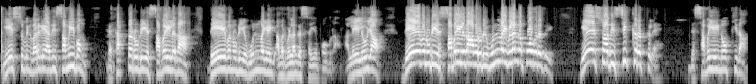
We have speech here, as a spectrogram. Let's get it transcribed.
இயேசுவின் வருகை அதி சமீபம் இந்த கர்த்தருடைய சபையில தான் தேவனுடைய உண்மையை அவர் விளங்க செய்ய போகிறார். அலேலூயா தேவனுடைய சபையில தான் அவருடைய உண்மை விளங்க போகிறது. ஏசு அதி சீக்கிரத்துல இந்த சபையை நோக்கிதான்.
